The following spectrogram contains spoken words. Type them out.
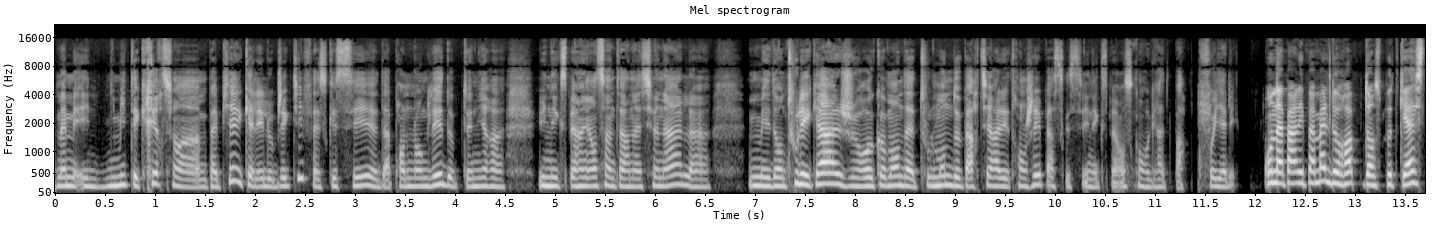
même limite écrire sur un papier quel est l'objectif. Est-ce que c'est d'apprendre l'anglais, d'obtenir euh, une expérience internationale Mais dans tous les cas, je recommande à tout le monde de partir à l'étranger parce que c'est une expérience qu'on ne regrette pas. Il faut y aller. On a parlé pas mal d'Europe dans ce podcast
